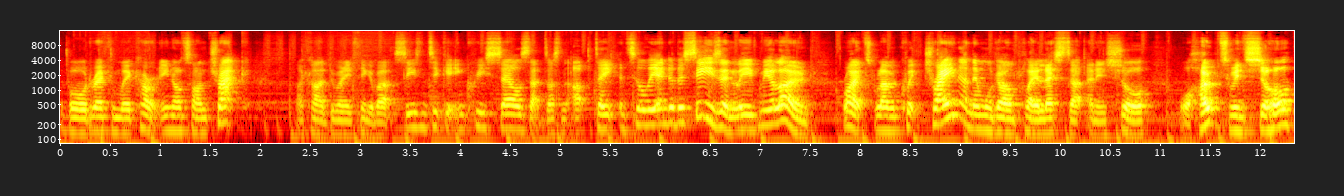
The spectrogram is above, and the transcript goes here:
The board reckon we're currently not on track. I can't do anything about season ticket increased sales. That doesn't update until the end of the season. Leave me alone. Right, we'll have a quick train and then we'll go and play Leicester and ensure, or hope to ensure,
